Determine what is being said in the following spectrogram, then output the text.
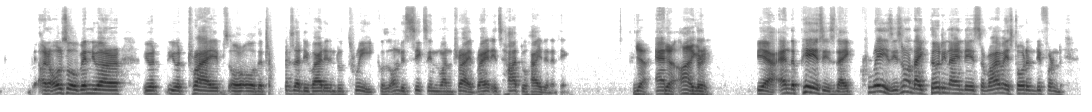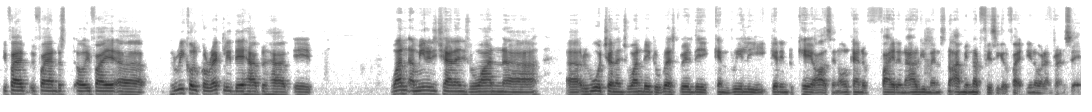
and also when you are your your tribes or, or the tribes are divided into three because only six in one tribe, right? It's hard to hide anything. Yeah, and yeah, I agree. The, yeah, and the pace is like crazy. It's not like 39 days. Survivor is totally different. If I if I understand or if I uh, recall correctly, they have to have a one immunity challenge, one uh, uh, reward challenge one day to rest where they can really get into chaos and all kind of fight and arguments. No i mean not physical fight you know what i'm trying to say.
